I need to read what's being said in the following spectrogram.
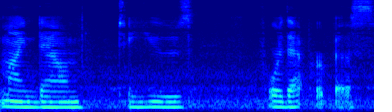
mine down to use for that purpose.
